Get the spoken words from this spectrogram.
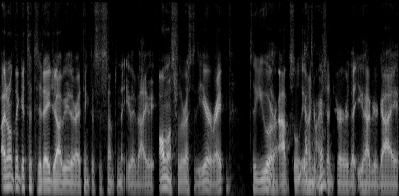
I don't think it's a today job either. I think this is something that you evaluate almost for the rest of the year, right? So you are yeah. absolutely 100 percent sure that you have your guy,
